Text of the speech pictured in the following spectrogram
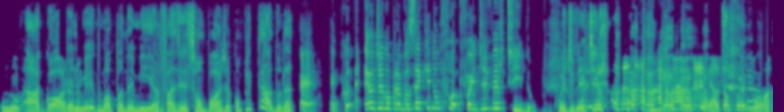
no, agora, no meio de uma pandemia, fazer esse onboard é complicado, né? É, é, eu digo para você que não foi, foi divertido. Foi divertido? Essa foi boa.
